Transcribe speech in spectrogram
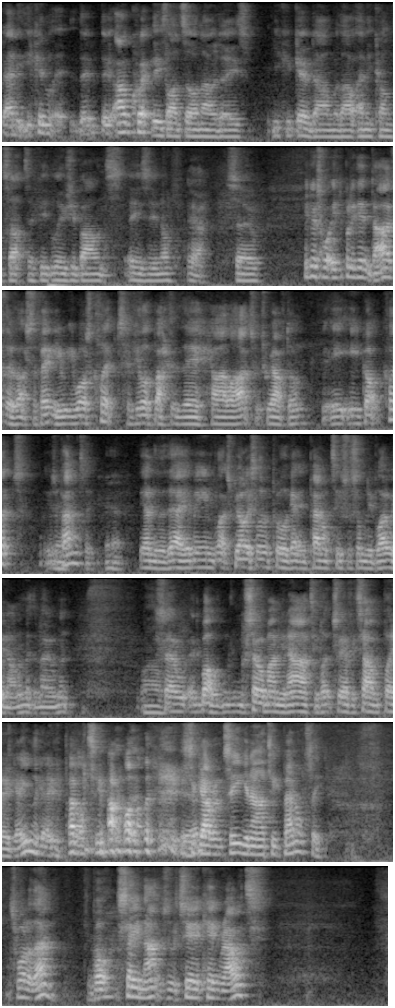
and you can the, the, how quick these lads are nowadays you could go down without any contact if you lose your balance easy enough Yeah. so He just, what, but he didn't dive though. That's the thing. He, he was clipped. If you look back at the highlights, which we have done, he, he got clipped. It was a penalty. yeah At the end of the day, I mean, let's be honest. Liverpool are getting penalties for somebody blowing on them at the moment. well So, well, so Man United. Literally every time we play a game, they're getting a penalty now. it's Yeah. a guarantee United penalty. It's one of them. But saying that, it was the return of King Rowett.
